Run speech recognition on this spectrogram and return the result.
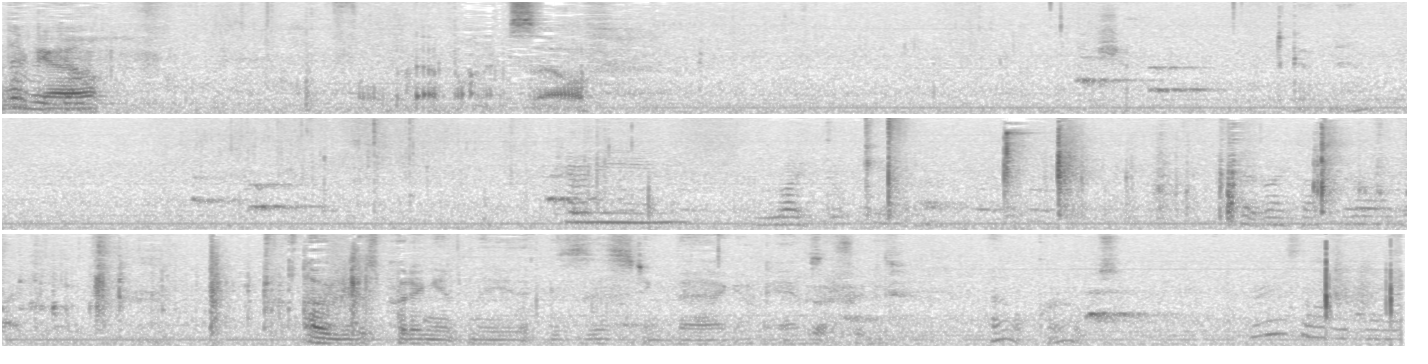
There there we we go. go. Fold it up on itself. Should go now. Tony, light the camera. Oh, you're just putting it in the existing bag. Okay. Perfect. Oh, gross.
